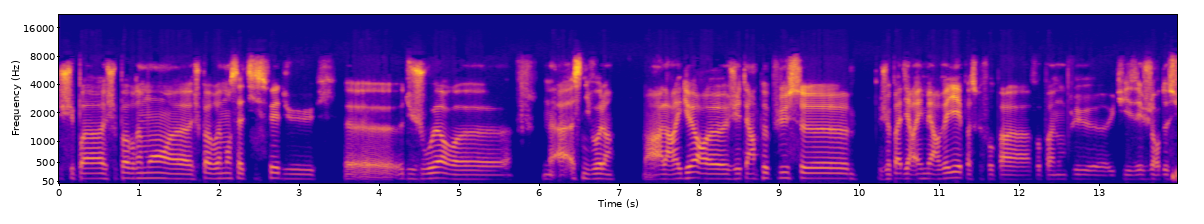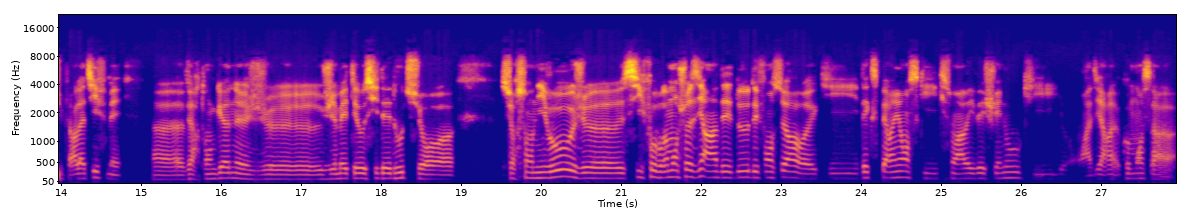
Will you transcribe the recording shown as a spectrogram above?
suis pas, je suis pas vraiment, je suis pas vraiment satisfait du du joueur à, à, ce niveau-là. À la rigueur, j'étais un peu plus je veux pas dire émerveillé parce qu'il faut pas faut pas non plus euh, utiliser ce genre de superlatif mais euh, Vertonghen je j'émettais aussi des doutes sur sur son niveau. Je, s'il faut vraiment choisir un des deux défenseurs euh, d'expérience qui, sont arrivés chez nous, qui on va dire commencent à,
